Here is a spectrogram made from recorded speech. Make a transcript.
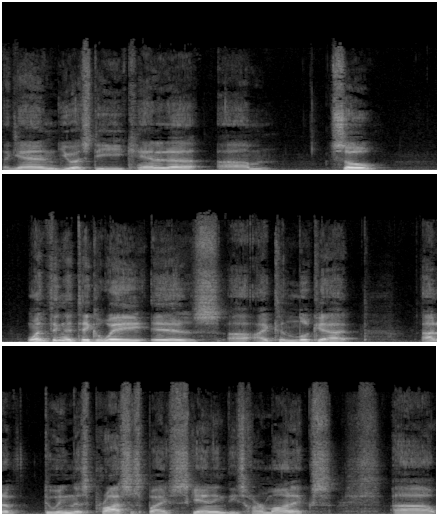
again USD Canada. Um, so one thing to take away is uh, I can look at out of doing this process by scanning these harmonics. Uh,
